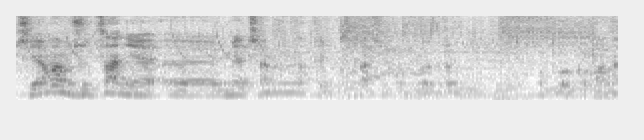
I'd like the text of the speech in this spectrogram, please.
Czy ja mam rzucanie e, mieczem na tej postaci w ogóle zrobić odblokowane?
